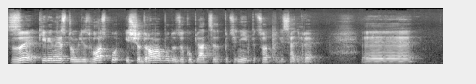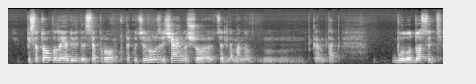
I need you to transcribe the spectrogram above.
з керівництвом лісгоспу, і що дрова будуть закуплятися по ціні 550 гривень. Після того, коли я довідався про таку ціну, звичайно, що це для мене, так, було досить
